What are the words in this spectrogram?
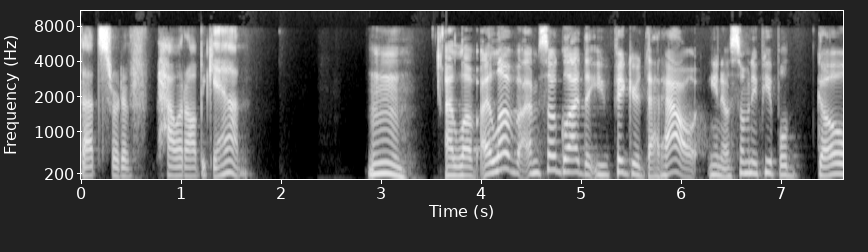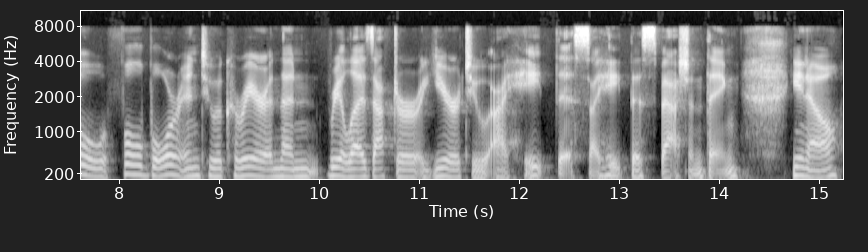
that's sort of how it all began. Mm, I love, I love, I'm so glad that you figured that out. You know, so many people go full bore into a career and then realize after a year or two, I hate this. I hate this fashion thing, you know?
